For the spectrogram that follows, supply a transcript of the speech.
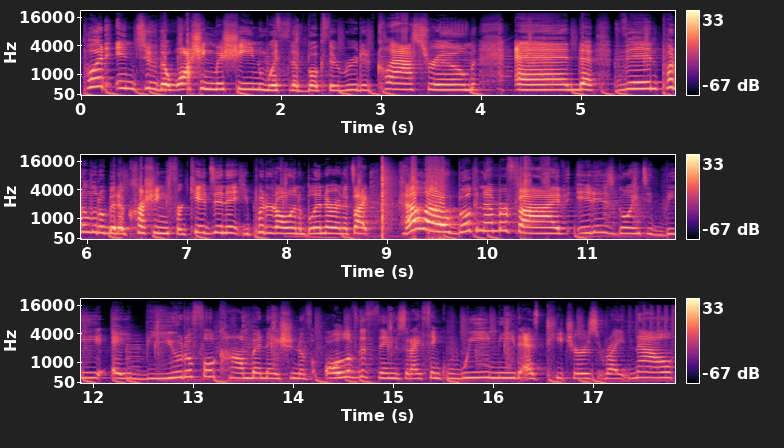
put into the washing machine with the book The Rooted Classroom, and then put a little bit of crushing for kids in it. You put it all in a blender, and it's like, hello, book number five. It is going to be a beautiful combination of all of the things that I think we need as teachers right now.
